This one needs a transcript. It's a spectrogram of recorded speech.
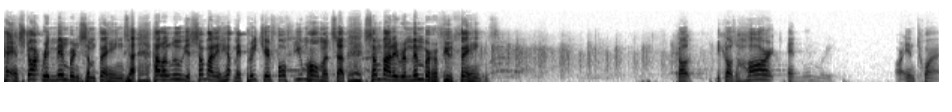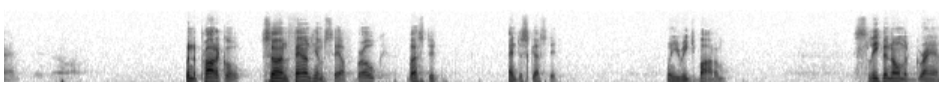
and start remembering some things. Hallelujah. Somebody help me preach here for a few moments. Somebody remember a few things. Because heart and memory are entwined. When the prodigal son found himself broke, busted, and disgusted when he reached bottom, sleeping on the ground,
